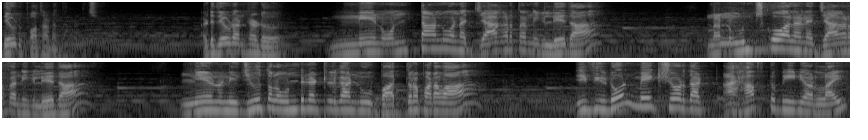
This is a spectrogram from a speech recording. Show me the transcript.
దేవుడు పోతాడు అక్కడి నుంచి అంటే దేవుడు అంటున్నాడు నేను ఉంటాను అన్న జాగ్రత్త నీకు లేదా? నన్ను ఉంచుకోవాలనే జాగ్రత్త నీకు లేదా? నేను నీ జీవితంలో ఉండినట్లుగా నువ్వు భద్రపడవా? If you don't make sure that I have to be in your life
